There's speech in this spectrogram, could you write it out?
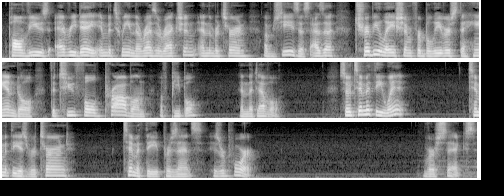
Paul views every day in between the resurrection and the return of Jesus as a tribulation for believers to handle the twofold problem of people and the devil. So Timothy went, Timothy is returned, Timothy presents his report. Verse 6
